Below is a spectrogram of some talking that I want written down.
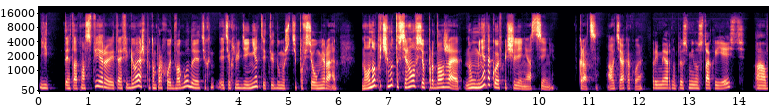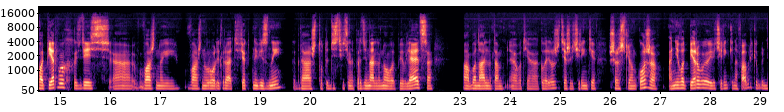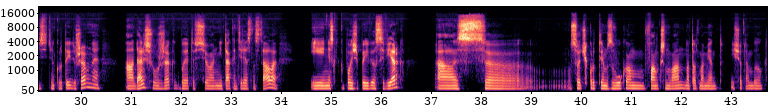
и эта атмосфера, и ты офигеваешь, потом проходит два года, этих, этих людей нет, и ты думаешь, типа, все умирает. Но оно почему-то все равно все продолжает. Ну, у меня такое впечатление о сцене, вкратце. А у тебя какое? Примерно плюс-минус так и есть. А, во-первых, здесь а, важный, важную роль играет эффект новизны, когда что-то действительно кардинально новое появляется. А, банально там, э, вот я говорил же, те же вечеринки «Шерсть, лен, кожа», они вот первые вечеринки на фабрике были действительно крутые, душевные, а дальше уже как бы это все не так интересно стало – и несколько позже появился Верк а, с, э, с очень крутым звуком Function One на тот момент еще там был.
